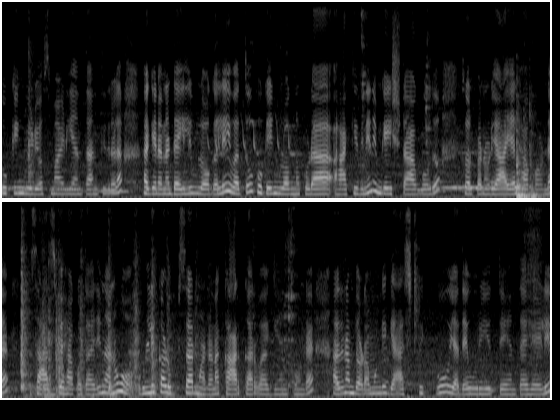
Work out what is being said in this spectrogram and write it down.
ಕುಕ್ಕಿಂಗ್ ವೀಡಿಯೋಸ್ ಮಾಡಿ ಅಂತ ಅಂತಿದ್ರಲ್ಲ, ಹಾಗೆ ನನ್ನ ಡೈಲಿ ವ್ಲಾಗಲ್ಲಿ ಇವತ್ತು ಕುಕ್ಕಿಂಗ್ ವ್ಲಾಗ್ನು ಕೂಡ ಹಾಕಿದ್ದೀನಿ. ನಿಮಗೆ ಇಷ್ಟ ಆಗ್ಬೋದು. ಸ್ವಲ್ಪ ನೋಡಿ ಆಯಲ್ ಹಾಕ್ಕೊಂಡೆ ಸಾಸಿವೆ ಹಾಕೋತಾ ಇದ್ದೀನಿ. ನಾನು ಹುಳ್ಳಿಕಾಳು ಉಪ್ಸಾರು ಮಾಡೋಣ ಖಾರ ಖಾರವಾಗಿ ಅಂದ್ಕೊಂಡೆ ಆದರೆ ನಮ್ಮ ದೊಡ್ಡಮ್ಮಂಗೆ ಗ್ಯಾಸ್ಟ್ರಿಕ್ಕು ಎದೆ ಉರಿಯುತ್ತೆ ಅಂತ ಹೇಳಿ,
